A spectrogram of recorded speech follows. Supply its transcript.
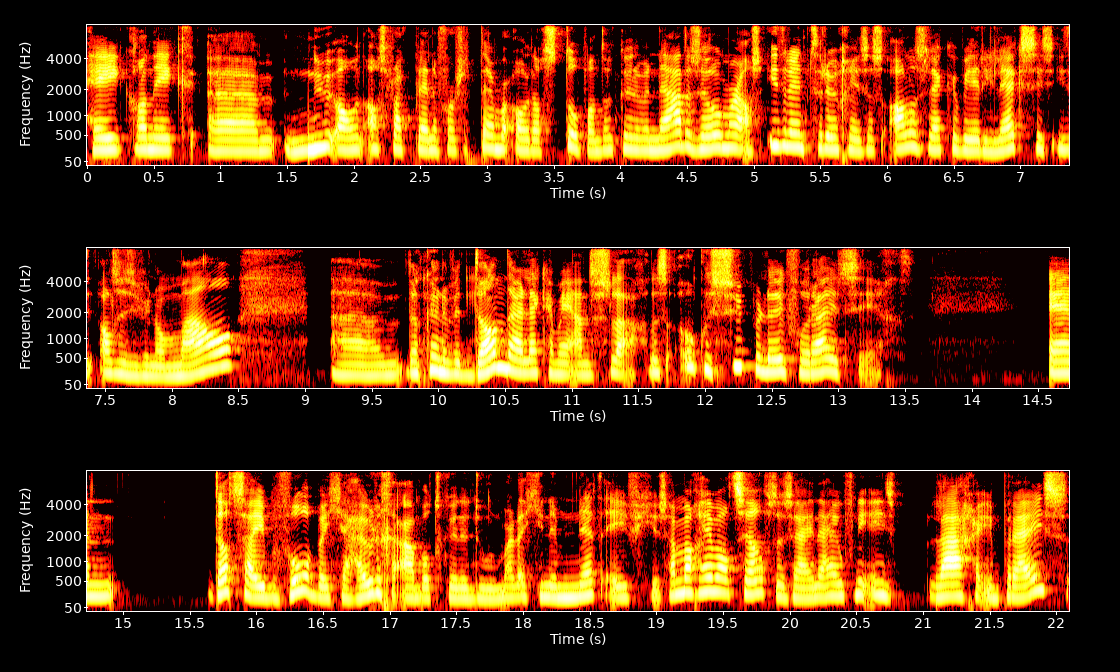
hey, kan ik um, nu al een afspraak plannen voor september? Oh, dat is top. Want dan kunnen we na de zomer, als iedereen terug is, als alles lekker weer relaxed is, alles is weer normaal, um, dan kunnen we dan daar lekker mee aan de slag. Dat is ook een superleuk vooruitzicht. En dat zou je bijvoorbeeld met je huidige aanbod kunnen doen, maar dat je hem net eventjes. Hij mag helemaal hetzelfde zijn. Hij hoeft niet eens lager in prijs,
